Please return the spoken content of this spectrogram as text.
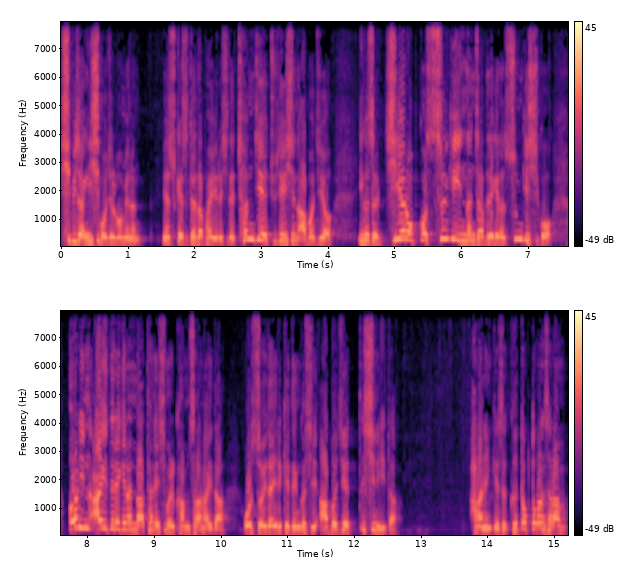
12장 25절 보면은 예수께서 대답하여 이르시되 천지의 주제이신 아버지여 이것을 지혜롭고 슬기 있는 자들에게는 숨기시고 어린 아이들에게는 나타내심을 감사하나이다. 옳소이다 이렇게 된 것이 아버지의 뜻이니이다. 하나님께서 그 똑똑한 사람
